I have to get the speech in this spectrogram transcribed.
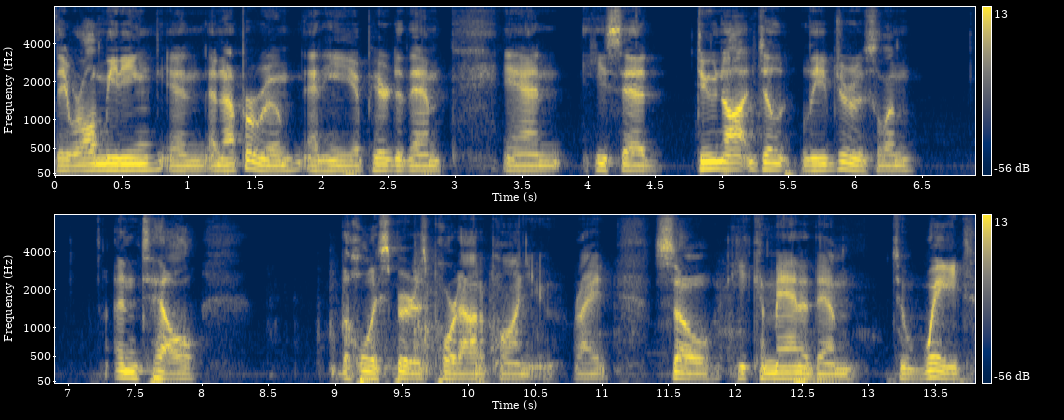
they were all meeting in an upper room, and he appeared to them, and he said, "Do not leave Jerusalem until." the Holy Spirit is poured out upon you, right? So he commanded them to wait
